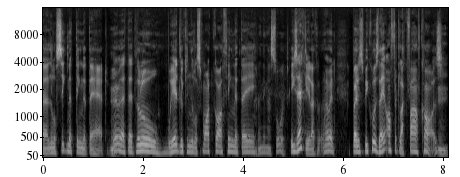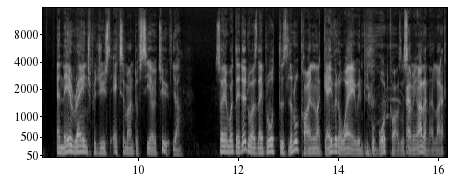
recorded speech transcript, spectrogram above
uh, little Cygnet thing that they had. Remember that that little weird looking little smart car thing that they I don't think I saw it. Exactly. Like, I mean, but it's because they offered like five cars, and their range produced X amount of CO two. Yeah, So what they did was they brought this little car and like gave it away when people bought cars or something. I don't know. Like,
